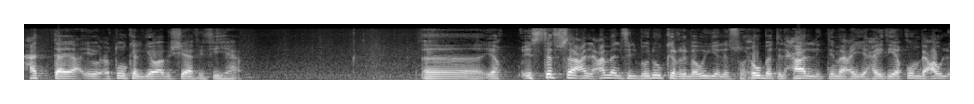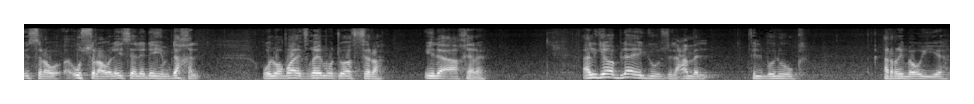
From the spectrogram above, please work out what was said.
حتى يعطوك الجواب الشافي فيها. آه، يستفسر عن العمل في البنوك الربوية لصحوبة الحالة الاجتماعية حيث يقوم بعول أسرة, أسرة وليس لديهم دخل والوظائف غير متوفرة إلى آخره. الجواب لا يجوز العمل في البنوك الربوية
